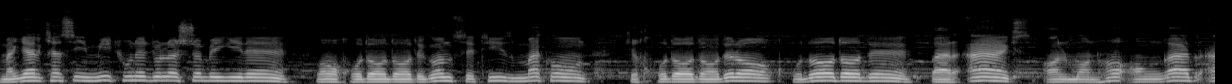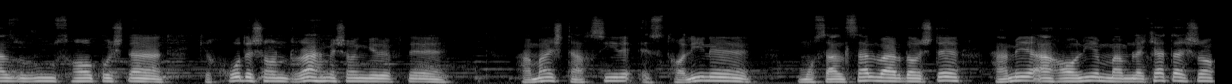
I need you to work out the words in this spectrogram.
مگر کسی می‌تونه جلوش را بگیره؟ با خدا دادگان ستیز مکن. که خدا داده را خدا داده. برعکس آلمان ها آنقدر از روس ها کشتن که خودشان رحمشان گرفته. همش تقصیر استالینه. مسلسل برداشته همه اهالی مملکتش را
